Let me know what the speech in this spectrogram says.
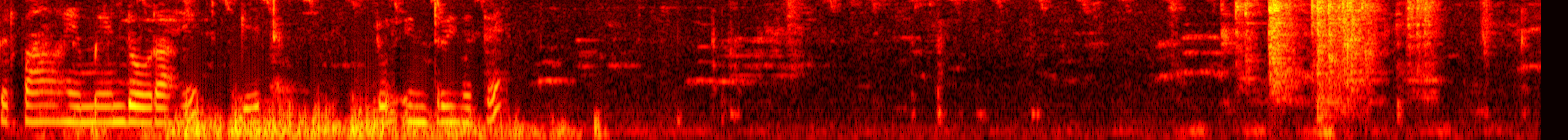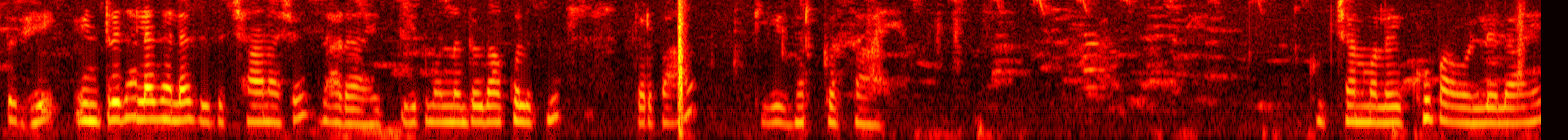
तर पहा हे मेन डोअर आहे. गेट इथून एंट्री होते. तर हे एंट्री झाल्या झाल्याच इथे छान असे झाडं आहेत. हे तुम्हाला नंतर दाखवलंच मी. तर पहा. की घर कसं आहे. खूप छान मला हे खूप आवडलेलं आहे.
